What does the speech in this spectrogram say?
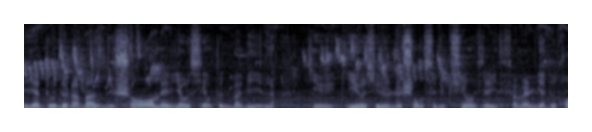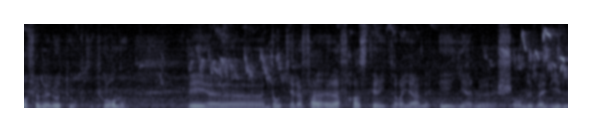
Il y a tout de la base du chant, mais il y a aussi un peu de babyle, qui est, aussi le, chant de séduction vis-à-vis des femelles. Il y a deux, trois femelles autour qui tournent. Et euh, donc il y a la, phrase territoriale et il y a le chant de babyle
